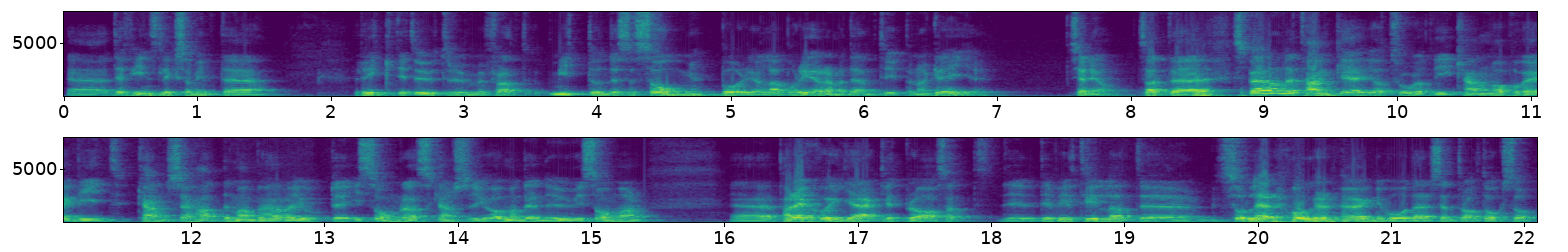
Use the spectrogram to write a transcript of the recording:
Eh, det finns liksom inte riktigt utrymme för att mitt under säsong börja laborera med den typen av grejer. Känner jag. Så att eh, spännande tanke. Jag tror att vi kan vara på väg dit. Kanske hade man behövt gjort det i somras. Kanske gör man det nu i sommar. Eh, Parejo är jäkligt bra så att det, det vill till att eh, Soler håller en hög nivå där centralt också.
